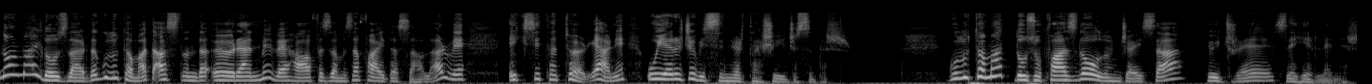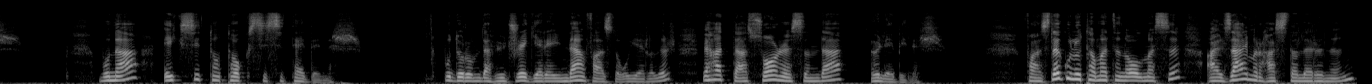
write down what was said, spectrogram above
Normal dozlarda glutamat aslında öğrenme ve hafızamıza fayda sağlar ve eksitatör yani uyarıcı bir sinir taşıyıcısıdır. Glutamat dozu fazla olunca ise hücre zehirlenir. Buna eksitotoksisite denir. Bu durumda hücre gereğinden fazla uyarılır ve hatta sonrasında ölebilir. Fazla glutamatın olması Alzheimer hastalarının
